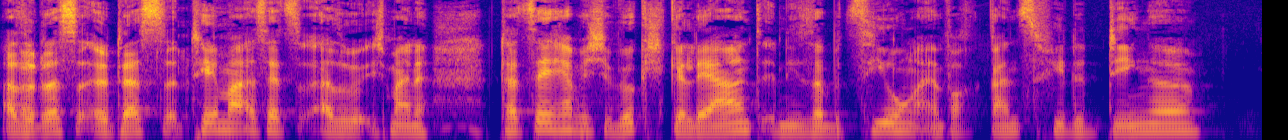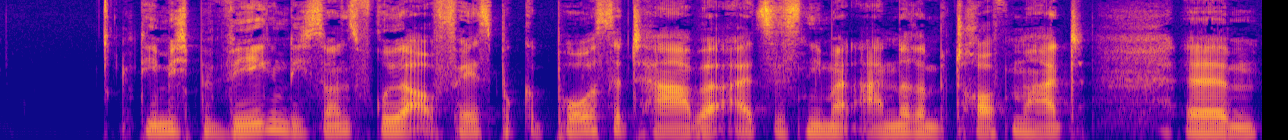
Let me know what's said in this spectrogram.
also das, äh, das Thema ist jetzt, also ich meine, tatsächlich habe ich wirklich gelernt, in dieser Beziehung einfach ganz viele Dinge, die mich bewegen, die ich sonst früher auf Facebook gepostet habe, als es niemand anderen betroffen hat, ähm,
